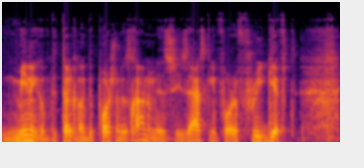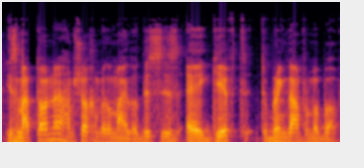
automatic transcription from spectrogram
meaning of the Teuchen of the portion of Eschanam is she's asking for a free gift. Is Matona Hamshochem El This is a gift to bring down from above.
